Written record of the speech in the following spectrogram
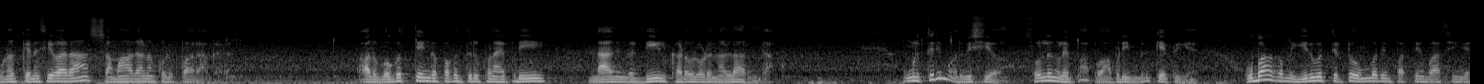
உனக்கு என்ன செய்வாரா? சமாதானம் கொடுப்பாராக. அது முகத்தை எங்கள் பக்கம் திருப்பலாம் எப்படி? நாங்கள் எங்கள் டீல் கடவுளோட நல்லா இருந்தா. உங்களுக்கு தெரியுமா ஒரு விஷயம்? சொல்லுங்களேன் பார்ப்போம் அப்படின்னு கேட்பீங்க உபாகமம் இருபத்தெட்டு ஒன்பதையும் பத்தையும் வாசிங்க.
